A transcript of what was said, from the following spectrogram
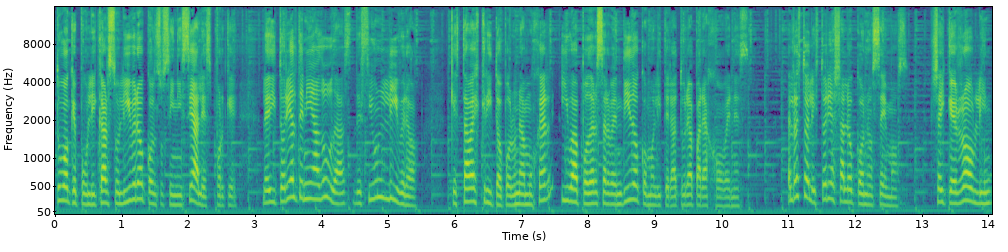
tuvo que publicar su libro con sus iniciales porque la editorial tenía dudas de si un libro que estaba escrito por una mujer iba a poder ser vendido como literatura para jóvenes. El resto de la historia ya lo conocemos. J.K. Rowling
